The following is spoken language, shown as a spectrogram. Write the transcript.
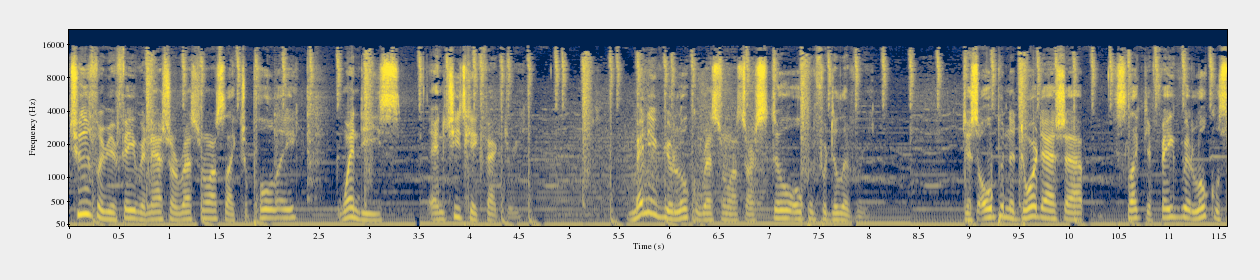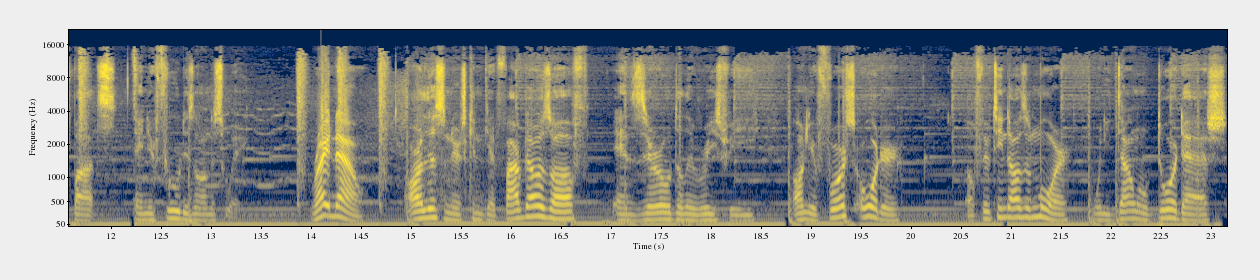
Choose from your favorite national restaurants like Chipotle, Wendy's, and the Cheesecake Factory. Many of your local restaurants are still open for delivery. Just open the DoorDash app, select your favorite local spots, and your food is on its way. Right now, our listeners can get $5 off and zero delivery fee on your first order of $15 or more when you download DoorDash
